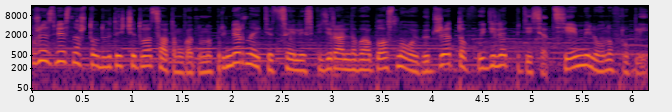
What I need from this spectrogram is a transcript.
Уже известно, что в 2020 году, например, на эти цели из федерального и областного бюджетов выделят 57 миллионов рублей.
